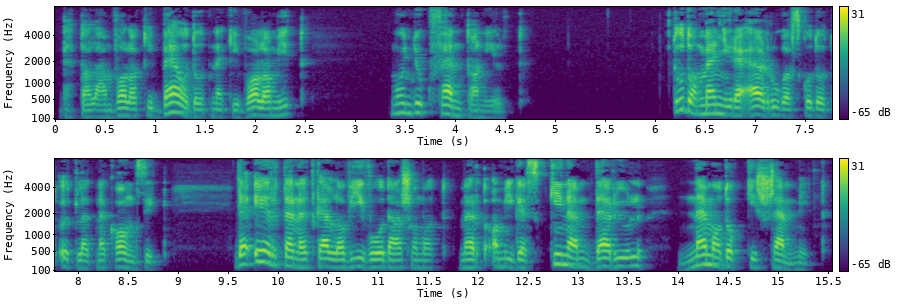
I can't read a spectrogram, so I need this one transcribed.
de talán valaki beadott neki valamit, mondjuk fentanilt. Tudom, mennyire elrugaszkodott ötletnek hangzik, de értened kell a vívódásomat, mert amíg ez ki nem derül, nem adok ki semmit.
